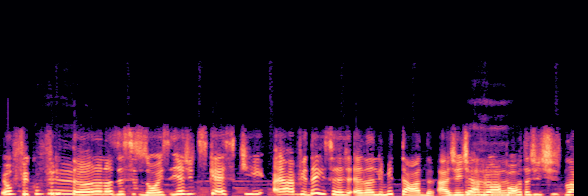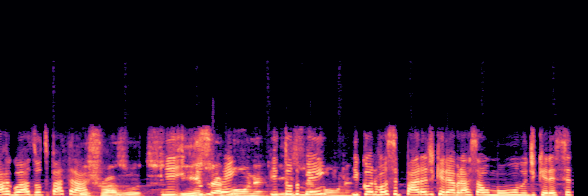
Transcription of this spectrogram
eu fico fritando nas decisões e a gente esquece que a vida é isso, ela é limitada. A gente abriu Aham. uma porta, a gente largou as outras pra trás. Fechou as outras. E- E, e isso é bem, bom, né? E tudo isso bem. É bom, né? E quando você para de querer abraçar o mundo, de querer ser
